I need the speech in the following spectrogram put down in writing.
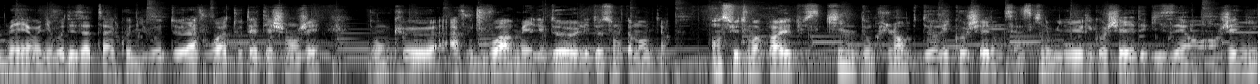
Mais au niveau des attaques, au niveau de la voix, tout a été changé. Donc à vous de voir, mais les deux, les deux sont vraiment bien. Ensuite, on va parler du skin, donc lampe de Ricochet. Donc c'est un skin où il est Ricochet et déguisé en, génie.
